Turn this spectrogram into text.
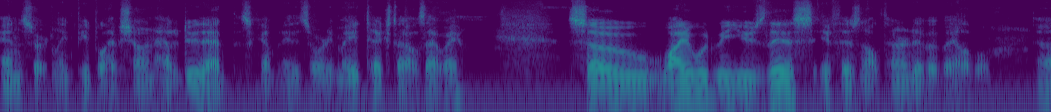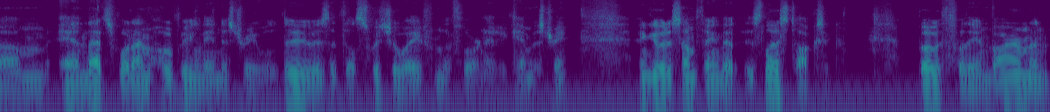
and certainly people have shown how to do that. There's a company that's already made textiles that way. So why would we use this if there's an alternative available? Um, and that's what I'm hoping the industry will do is that they'll switch away from the fluorinated chemistry and go to something that is less toxic, both for the environment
